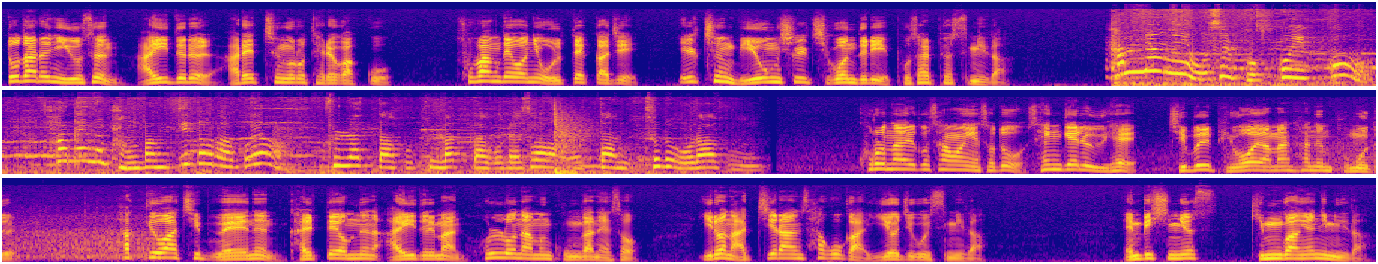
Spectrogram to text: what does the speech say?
또 다른 이웃은 아이들을 아래층으로 데려갔고 소방대원이 올 때까지 1층 미용실 직원들이 보살폈습니다. 옷을 벗고 있고 화내는 방방 뛰더라고요. 불났다고 불났다고 그래서 일단 들어오라고. 코로나19 상황에서도 생계를 위해 집을 비워야만 하는 부모들. 학교와 집 외에는 갈 데 없는 아이들만 홀로 남은 공간에서 이런 아찔한 사고가 이어지고 있습니다. MBC 뉴스 김광현입니다.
